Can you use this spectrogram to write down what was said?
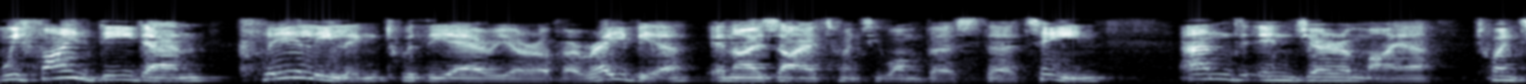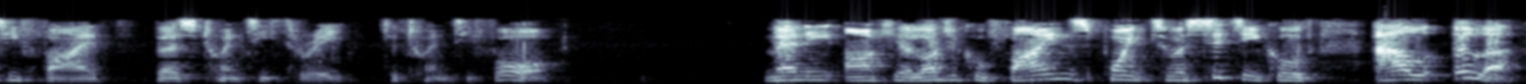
we find Dedan clearly linked with the area of Arabia in Isaiah 21 verse 13 and in Jeremiah 25 verse 23 to 24. Many archaeological finds point to a city called Al-Ula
